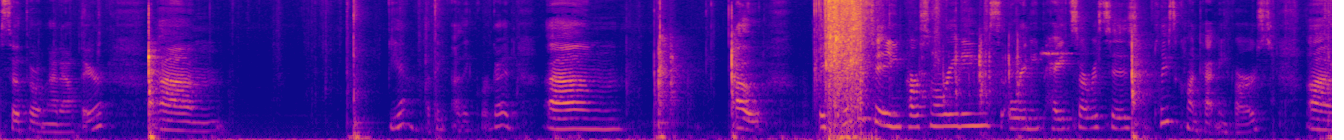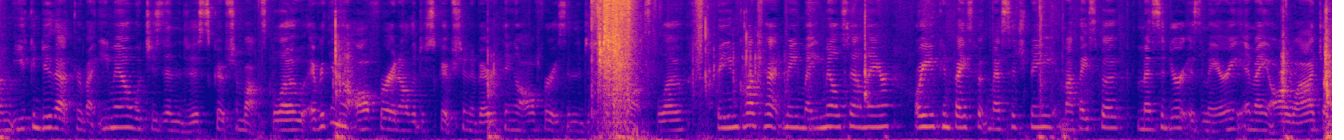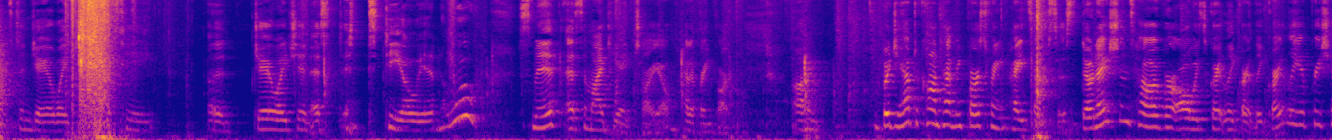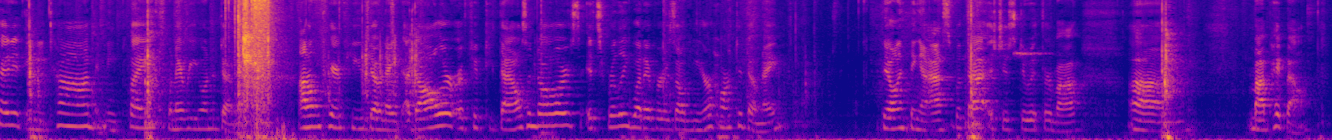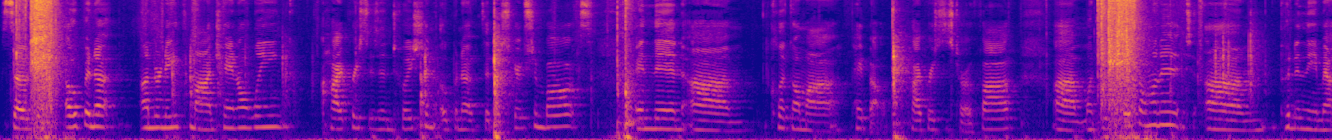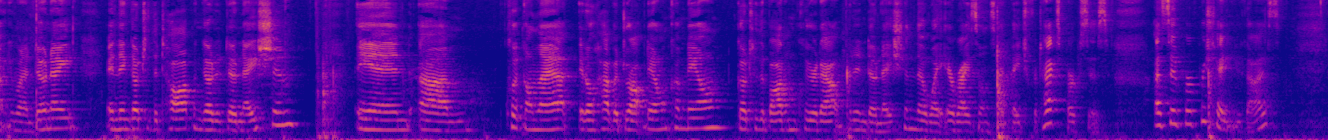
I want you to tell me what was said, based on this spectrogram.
So throwing that out there. Um, yeah, I think I think we're good. Um, oh, if you're interested in any personal readings or any paid services, please contact me first. Um, you can do that through my email, which is in the description box below. Everything I offer and all the description of everything I offer is in the description box below. But you can contact me. My email's down there, or you can Facebook message me. My Facebook messenger is Mary M A R Y Johnston J O H S T uh, J O H N S T O N. Woo Smith S M I T H. Sorry, y'all had a brain fart. Um, but you have to contact me first for any paid services. Donations, however, are always greatly, greatly, greatly appreciated. Anytime, any place, whenever you want to donate. I don't care if you donate a dollar or fifty thousand dollars. It's really whatever is on your heart to donate. The only thing I ask with that is just do it through my um, my PayPal. So just open up underneath my channel link, High Priestess Intuition. Open up the description box, and then. Um, click on my PayPal, High Priestess Tarot 5. Um, once you click on it, um, put in the amount you want to donate, and then go to the top and go to donation, and um, click on that. It'll have a drop down come down. Go to the bottom, clear it out, put in donation. That way everybody's on the same page for tax purposes. I super appreciate you guys.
